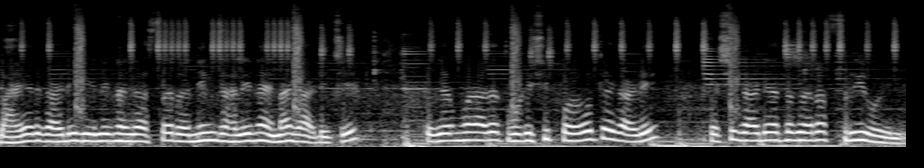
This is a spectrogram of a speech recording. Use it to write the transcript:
बाहेर गाडी गेली नाही जास्त रनिंग झाली नाही ना गाडीची. त्याच्यामुळे आता थोडीशी पळवतोय गाडी. तशी गाडी आता जरा फ्री होईल.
